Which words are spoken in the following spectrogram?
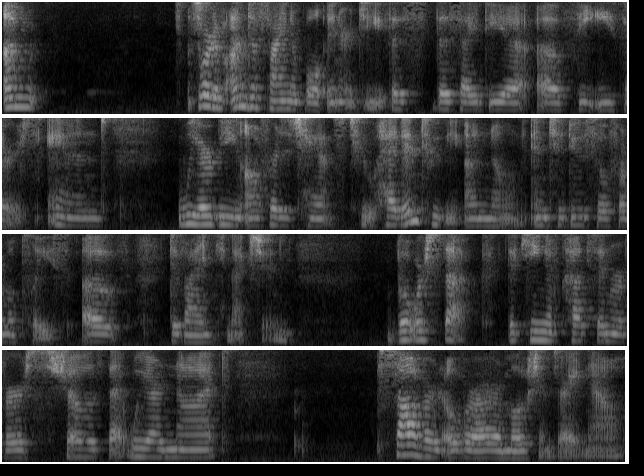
un, sort of undefinable energy this this idea of the ethers. And we are being offered a chance to head into the unknown and to do so from a place of divine connection. But we're stuck. The King of Cups in reverse shows that we are not sovereign over our emotions right now,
